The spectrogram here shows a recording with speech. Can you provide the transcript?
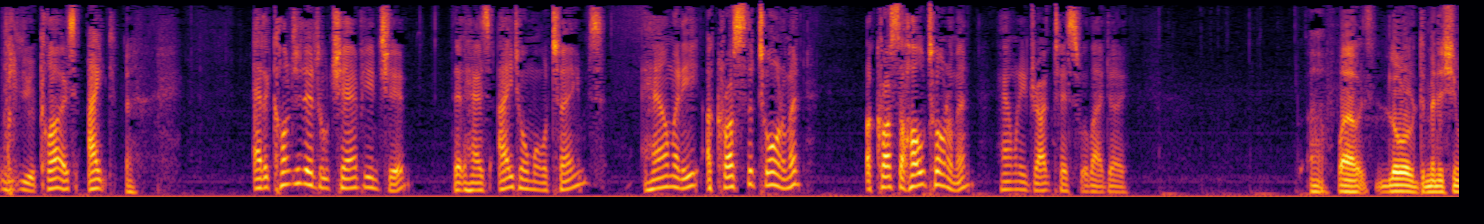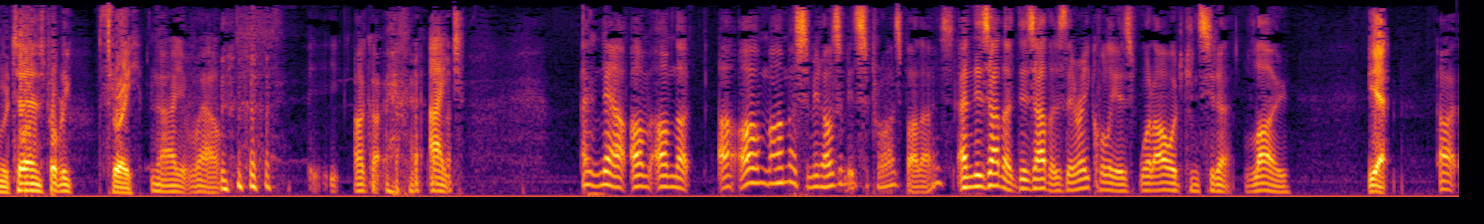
well, you're close. Eight. At a continental championship that has eight or more teams, how many across the tournament, across the whole tournament, how many drug tests will they do? Oh, well, it's law of diminishing returns. Probably three. No, well, I got eight. And now I'm I'm not. I, I must admit I was a bit surprised by those. And there's other there's others. They're equally as what I would consider low. Yeah. Uh,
